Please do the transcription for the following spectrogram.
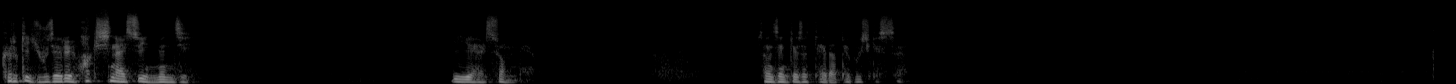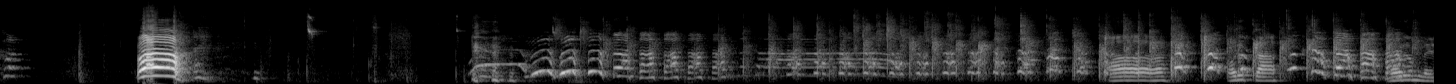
그렇게 유죄를 확신할 수 있는지 이해할 수 없네요. 선생께서 대답해 보시겠어요? 컷. 아! 아 어렵다. 어렵네.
